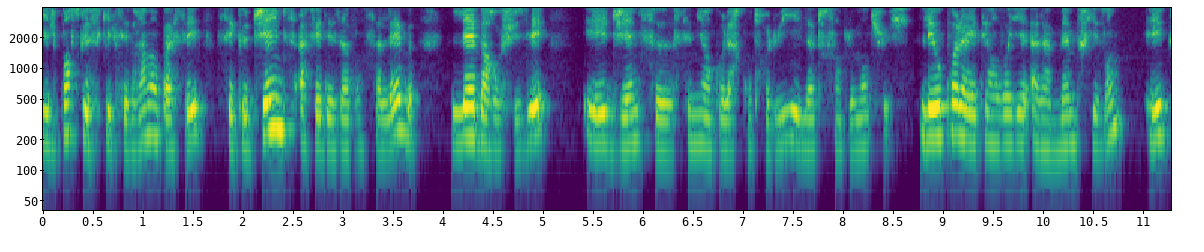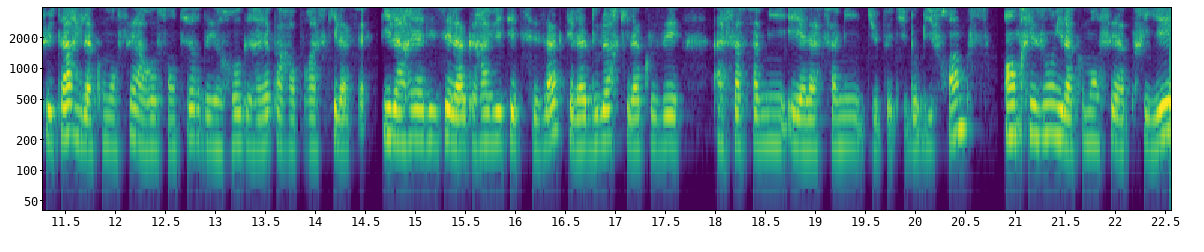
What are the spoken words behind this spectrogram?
Il pense que ce qu'il s'est vraiment passé, c'est que James a fait des avances à Leb, Leb a refusé, et James euh, s'est mis en colère contre lui et l'a tout simplement tué. Léopold a été envoyé à la même prison, et plus tard il a commencé à ressentir des regrets par rapport à ce qu'il a fait. Il a réalisé la gravité de ses actes et la douleur qu'il a causée à sa famille et à la famille du petit Bobby Franks. En prison, il a commencé à prier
